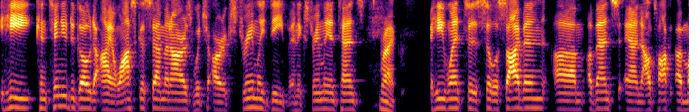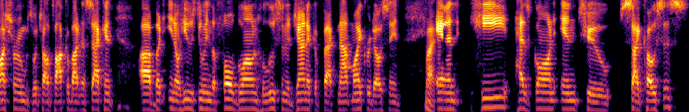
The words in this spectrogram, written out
he continued to go to ayahuasca seminars, which are extremely deep and extremely intense. right. He went to psilocybin um, events, and I'll talk uh, mushrooms, which I'll talk about in a second. Uh, but you know, he was doing the full blown hallucinogenic effect, not microdosing, Right. and he has gone into psychosis.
